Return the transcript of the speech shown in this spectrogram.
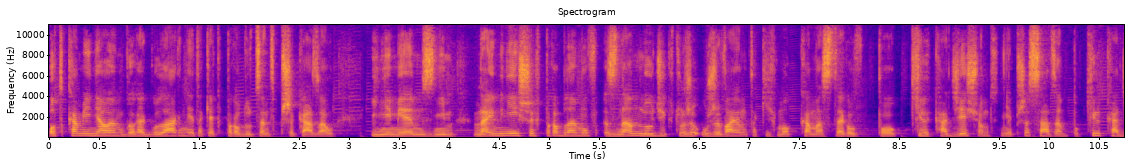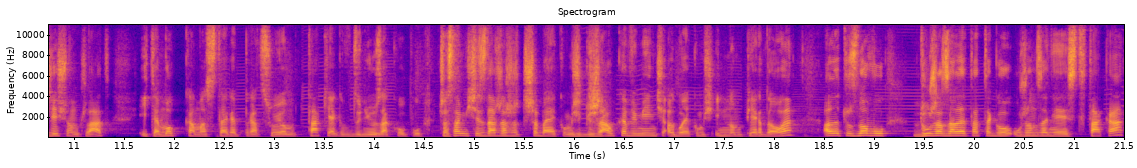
odkamieniałem go regularnie, tak jak producent przykazał i nie miałem z nim najmniejszych problemów. Znam ludzi, którzy używają takich Mokka Masterów po kilkadziesiąt, nie przesadzam, po kilkadziesiąt lat i te Mokka Mastery pracują tak jak w dniu zakupu. Czasami się zdarza, że trzeba jakąś grzałkę wymienić albo jakąś inną pierdołę, ale tu znowu duża zaleta tego urządzenia jest taka,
